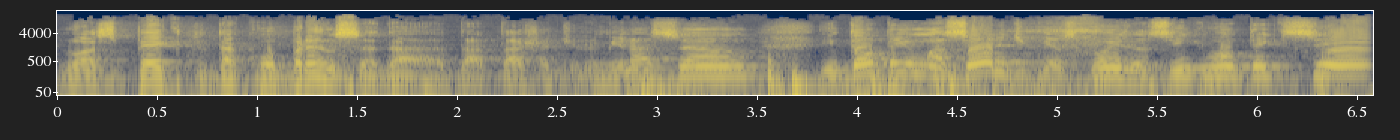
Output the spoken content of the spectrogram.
no aspecto da cobrança da, da taxa de iluminação. Então tem uma série de questões assim que vão ter que ser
